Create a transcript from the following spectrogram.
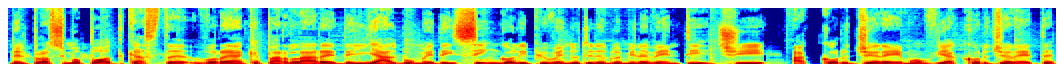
Nel prossimo podcast vorrei anche parlare degli album e dei singoli più venduti del 2020. Ci accorgeremo, vi accorgerete,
